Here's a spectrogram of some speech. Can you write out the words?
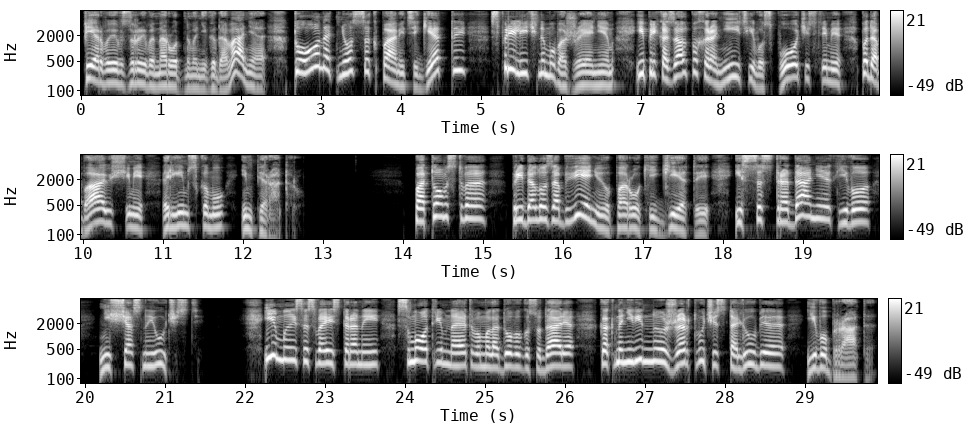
первые взрывы народного негодования, то он отнесся к памяти Гетты с приличным уважением и приказал похоронить его с почестями, подобающими римскому императору. Потомство придало забвению пороки Геты из сострадания к его несчастной участи. И мы со своей стороны смотрим на этого молодого государя, как на невинную жертву честолюбия его брата,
